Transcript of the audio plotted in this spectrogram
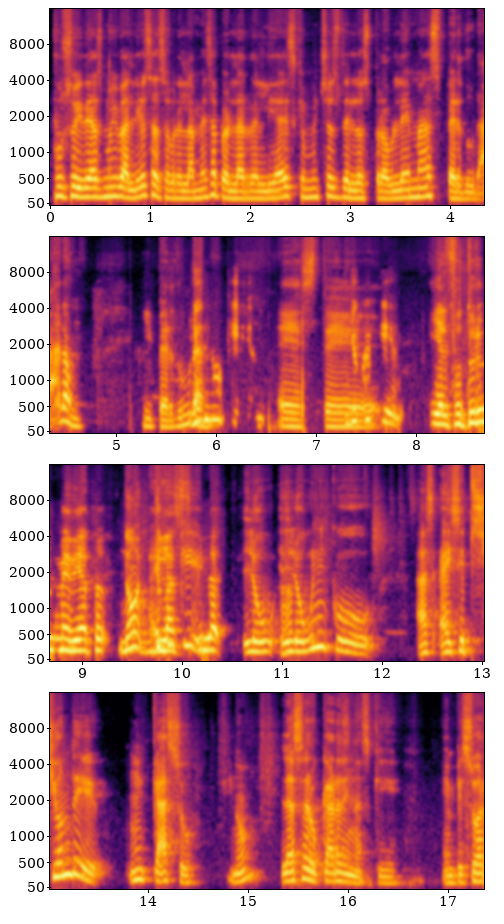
puso ideas muy valiosas sobre la mesa, pero la realidad es que muchos de los problemas perduraron y perduran. este, y el futuro inmediato. No, yo creo que lo, ¿Ah? lo, único, a, excepción de un caso, ¿no? Lázaro Cárdenas, que empezó a,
